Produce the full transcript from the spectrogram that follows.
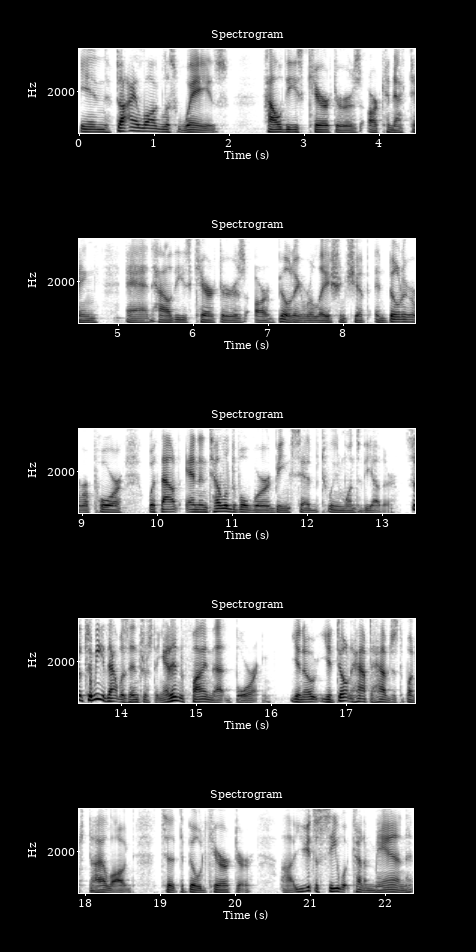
in dialogueless ways how these characters are connecting and how these characters are building a relationship and building a rapport without an intelligible word being said between one to the other. So to me, that was interesting. I didn't find that boring. You know, you don't have to have just a bunch of dialogue to, to build character. Uh, you get to see what kind of man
